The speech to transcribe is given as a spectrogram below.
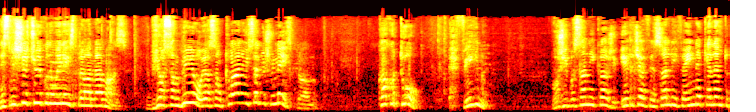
Ne smiješ čovjeku da mu je neispravan namaz. Ja sam bio, ja sam klanio i sad još mi neispravno. Kako to? E, fino. Boži poslanik kaže, irđa fe salli fe inne kelemtu.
